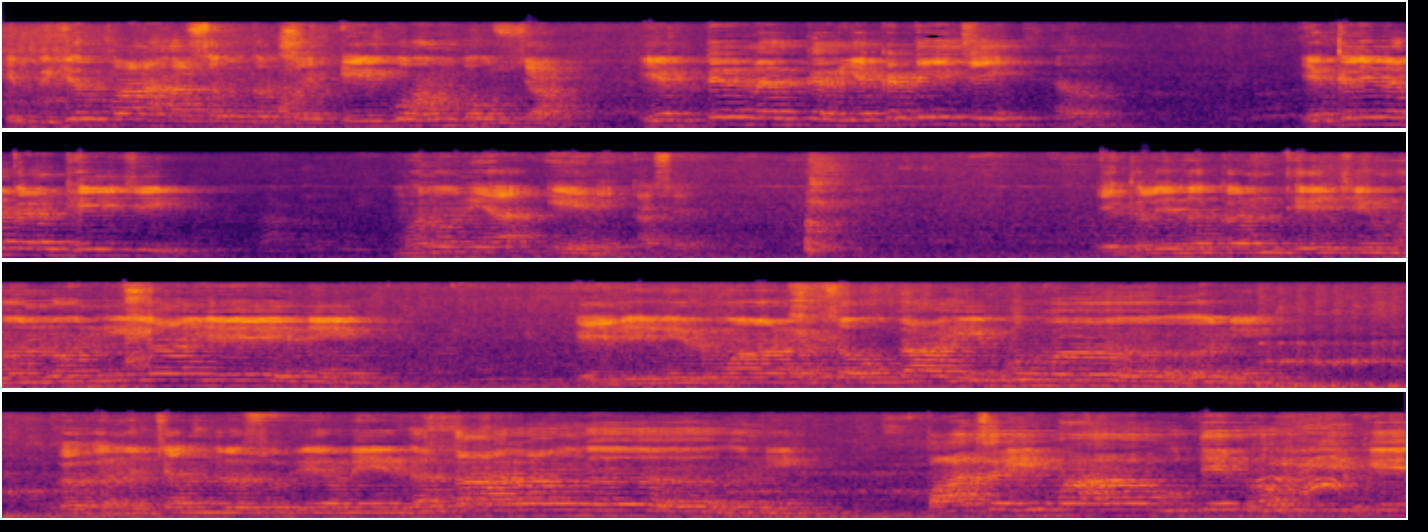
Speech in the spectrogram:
हे बीजरूपान हा संकल्प आहे. एकोहम बहुश्याम. एकटे न एकटेची एकली न कंठेची म्हणून या येणे असे. एकले न कंठेची म्हणून या येणे. केली निर्माण चौदाही भुवनी. गगन चंद्र सूर्य मेघ तारांगणी पाचही महाभूते भौतिके.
